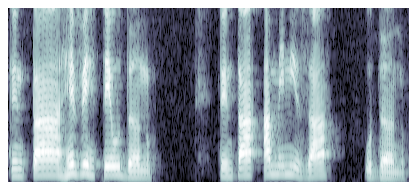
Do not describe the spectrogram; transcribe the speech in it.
tentar reverter o dano, tentar amenizar o dano,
